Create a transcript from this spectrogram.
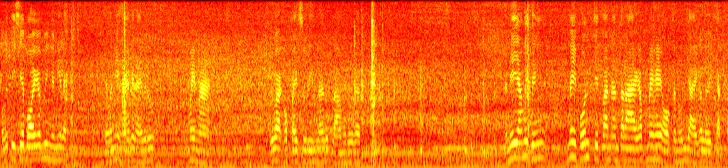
ปกติเสียบอยก็วิ่งกันนี่แหละ แต่วันนี้หายไปไหนไม่รู้ ไม่มา หรือว่าเขาไปสุรินทร์แล้วหรือเปล่าไม่รู้ครับ อันนี้ยังไม่ถึงไม่พ้นเจ็ดวันอันตรายครับ ไม่ให้ออกถนนใหญ่ก็เลยจัดไป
